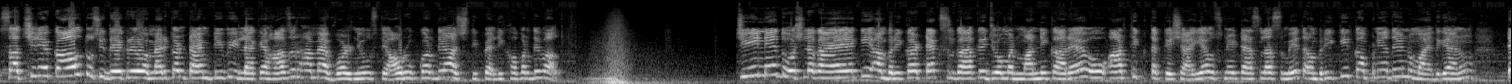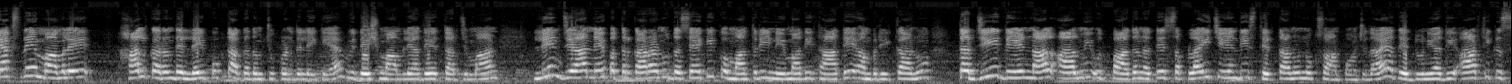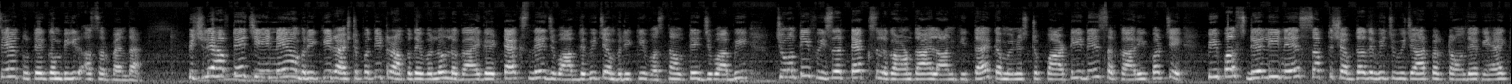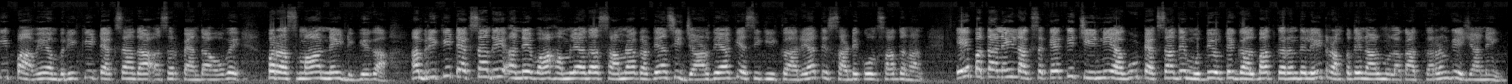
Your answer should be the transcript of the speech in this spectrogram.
ਸਤਿ ਸ਼੍ਰੀ ਅਕਾਲ, ਤੁਸੀਂ ਦੇਖ ਰਹੇ ਹੋ ਅਮਰੀਕਨ ਟਾਈਮ ਟੀਵੀ ਲੈ ਕੇ ਹਾਜ਼ਰ ਹਾਂ ਮੈਂ ਵਰਲਡ ਨਿਊਜ਼ ਤੇ ਆਓ ਰੁਕ ਕਰਦੇ ਹਾਂ ਅੱਜ ਦੀ ਪਹਿਲੀ ਖਬਰ ਦੇ ਵੱਲ। ਚੀਨ ਨੇ ਦੋਸ਼ ਲਗਾਇਆ ਹੈ ਕਿ ਅਮਰੀਕਾ ਟੈਕਸ ਲਗਾ ਕੇ ਜੋ ਮਨਮਾਨੀ ਕਰ ਰਿਹਾ ਹੈ, ਉਹ ਆਰਥਿਕ ਧੱਕੇਸ਼ਾਹੀ ਹੈ। ਉਸਨੇ ਟੈਸਲਾ ਸਮੇਤ ਅਮਰੀਕੀ ਕੰਪਨੀਆਂ ਦੇ ਨੁਮਾਇੰਦਿਆਂ ਨੂੰ ਟੈਕਸ ਦੇ ਮਾਮਲੇ ਹੱਲ ਕਰਨ ਦੇ ਲਈ ਪੁਖਤਾ ਕਦਮ ਚੁੱਕਣ ਦੇ ਲਈ ਕਿਹਾ ਵਿਦੇਸ਼ ਮਾਮਲਿਆਂ ਦੇ ਤਰਜਮਾਨ ਲਿਨ ਜਿਆਨ ਨੇ ਪੱਤਰਕਾਰਾਂ ਨੂੰ ਦੱਸਿਆ ਕਿ ਕੌਮਾਂਤਰੀ ਨਿਯਮਾਂ ਦੀ ਥਾਂ ਤੇ ਅਮਰੀਕਾ ਨੂੰ ਤਰਜੀਹ ਦੇਣ ਨਾਲ ਆਲਮੀ ਉਤਪਾਦਨ ਅਤੇ ਸਪਲਾਈ ਚੇਨ ਦੀ ਸਥਿਰਤਾ ਨੂੰ ਨੁਕਸਾਨ ਪਹੁੰਚਦਾ ਹੈ ਅਤੇ ਦੁਨੀਆ ਦੀ ਆਰਥਿਕ ਸਿਹਤ ਉਤੇ ਗੰਭੀਰ ਅਸਰ ਪੈਂਦਾ ਹੈ। ਪਿਛਲੇ ਹਫ਼ਤੇ ਚੀਨ ਨੇ ਅਮਰੀਕੀ ਰਾਸ਼ਟਰਪਤੀ ਟਰੰਪ ਦੇ ਵੱਲੋਂ ਲਗਾਏ ਗਏ ਟੈਕਸ ਦੇ ਜਵਾਬ ਦੇ ਵਿੱਚ ਅਮਰੀਕੀ ਵਸਤਾਂ ਉੱਤੇ ਜਵਾਬੀ 34% ਟੈਕਸ ਲਗਾਉਣ ਦਾ ਐਲਾਨ ਕੀਤਾ ਹੈ। ਕਮਿਊਨਿਸਟ ਪਾਰਟੀ ਦੇ ਸਰਕਾਰੀ ਪਰਚੇ ਪੀਪਲਸ ਡੇਲੀ ਨੇ ਸਖਤ ਸ਼ਬਦਾਂ ਦੇ ਵਿੱਚ ਵਿਚਾਰ ਪ੍ਰਗਟਾਉਂਦਿਆਂ ਕਿਹਾ ਕਿ ਭਾਵੇਂ ਅਮਰੀਕੀ ਟੈਕਸਾਂ ਦਾ ਅਸਰ ਪੈਂਦਾ ਹੋਵੇ, ਪਰ ਅਸਮਾਨ ਨਹੀਂ ਡਿੱਗੇਗਾ। ਅਮਰੀਕੀ ਟੈਕਸਾਂ ਦੇ ਅੰਨੇਵਾਹ ਹਮਲਿਆਂ ਦਾ ਸਾਹਮਣਾ ਕਰਦਿਆਂ ਅਸੀਂ ਜਾਣਦੇ ਹਾਂ ਕਿ ਅਸੀਂ ਕੀ ਕਰ ਰਹੇ ਹਾਂ ਤੇ ਸਾਡੇ ਕੋਲ ਸਾਧਨ ਹਨ। ਇਹ ਪਤਾ ਨਹੀਂ ਲੱਗ ਸਕਿਆ ਕਿ ਚੀਨੀ ਆਗੂ ਟੈਕਸਾਂ ਦੇ ਮੁੱਦੇ ਉੱਤੇ ਗੱਲਬਾਤ ਕਰਨ ਦੇ ਲਈ ਟਰੰਪ ਦੇ ਨਾਲ ਮੁਲਾਕਾਤ ਕਰਨਗੇ ਜਾਂ ਨਹੀਂ।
